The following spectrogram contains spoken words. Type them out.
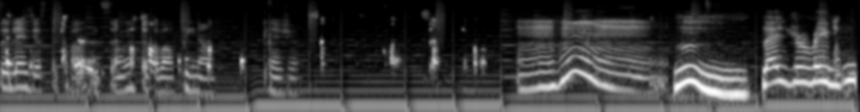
so let's just talk about this. I'm going to talk about pain and pleasure. Mm-hmm. Hmm, pleasurable.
